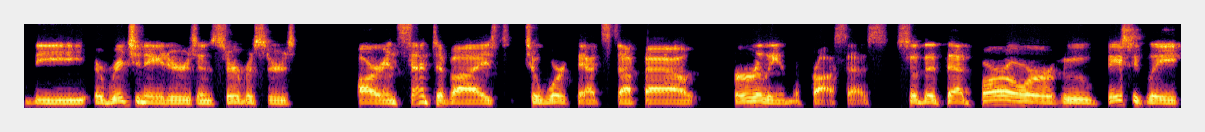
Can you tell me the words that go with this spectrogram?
the originators and servicers are incentivized to work that stuff out early in the process so that that borrower who basically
